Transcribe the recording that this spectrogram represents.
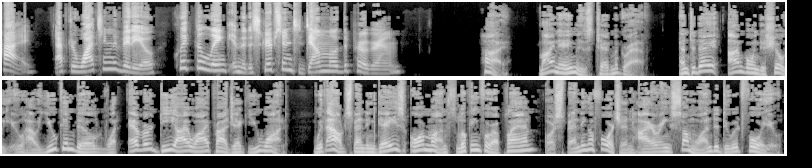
Hi, after watching the video, click the link in the description to download the program. Hi, my name is Ted McGrath, and today I'm going to show you how you can build whatever DIY project you want without spending days or months looking for a plan or spending a fortune hiring someone to do it for you.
